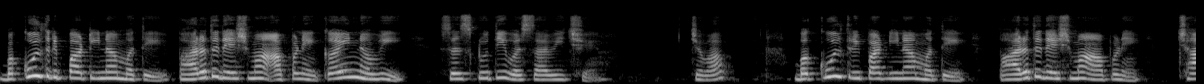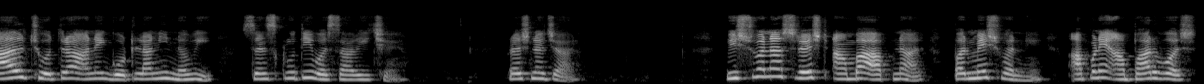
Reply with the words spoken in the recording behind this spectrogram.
બકુલ ત્રિપાઠીના મતે ભારત દેશમાં આપણે કઈ નવી સંસ્કૃતિ વસાવી છે? જવાબ, બકુલ ત્રિપાઠીના મતે ભારત દેશમાં આપણે છાલ, છોતરા અને ગોટલાની નવી સંસ્કૃતિ વસાવી છે. પ્રશ્ન ચાર. વિશ્વના શ્રેષ્ઠ આંબા આપનાર પરમેશ્વરને આપણે આભારવશ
